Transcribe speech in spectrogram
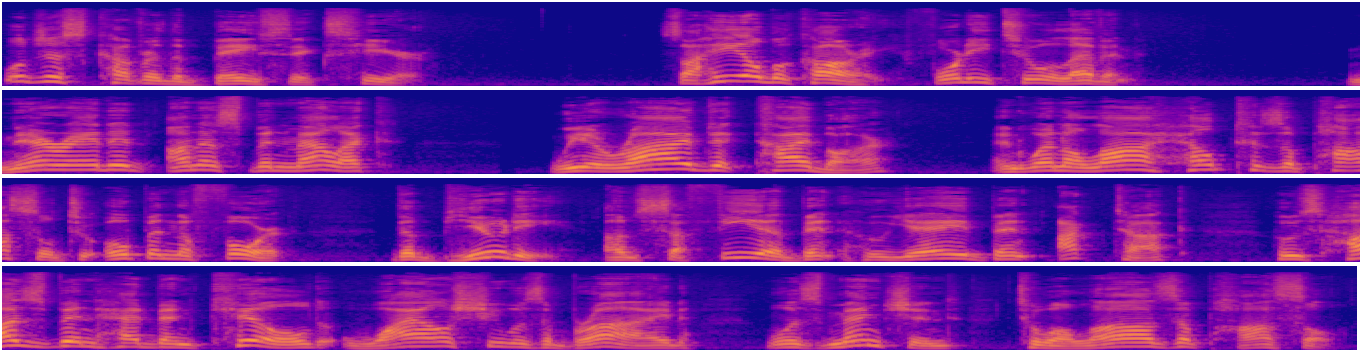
We'll just cover the basics here. Sahih al-Bukhari, 4211. Narrated Anas bin Malik, We arrived at Khaybar, and when Allah helped his apostle to open the fort, the beauty of Safiya bint Huyai bint Akhtab, whose husband had been killed while she was a bride, was mentioned to Allah's apostle.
